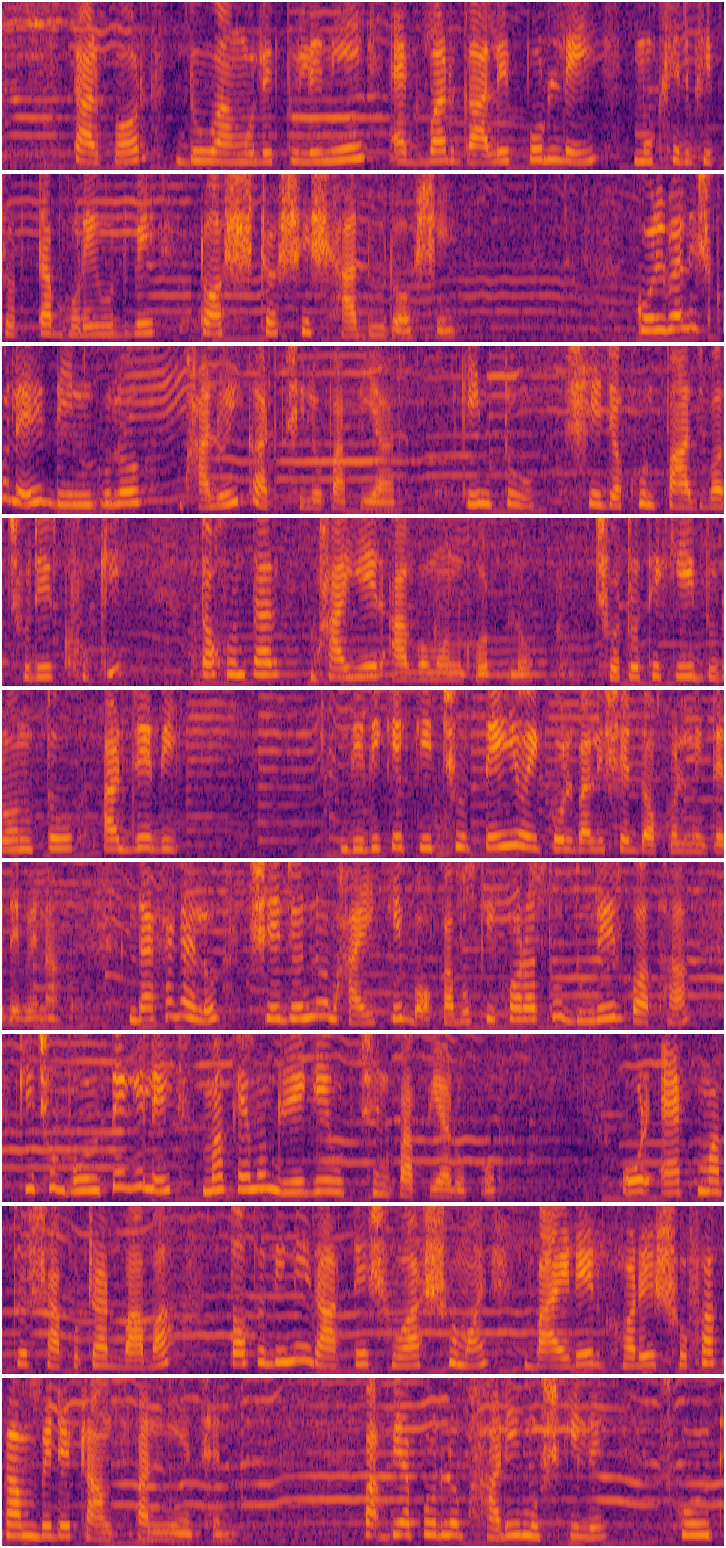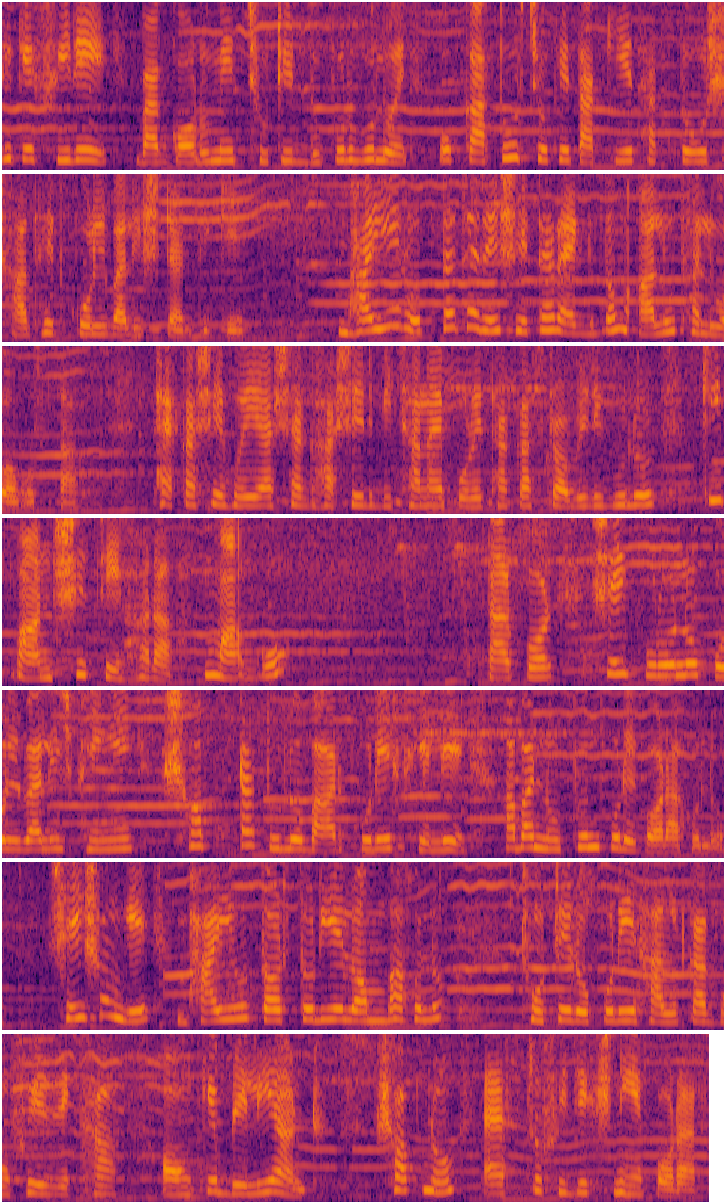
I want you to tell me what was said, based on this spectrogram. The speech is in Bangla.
তারপর দু আঙুলে তুলে নিয়ে একবার গালে পড়লেই মুখের ভিতরটা ভরে উঠবে টসটসে স্বাদু রসে। কোলবালিশ কোলে দিনগুলো ভালোই কাটছিল পাপিয়ার, কিন্তু সে যখন পাঁচ বছরের খুকি তখন তার ভাইয়ের আগমন ঘটল। ছোট থেকেই দুরন্ত আর যে দি দিদিকে কিছুতেই ওই কোলবালিশের দখল নিতে দেবে না। দেখা গেল সেজন্য ভাইকে বকাবকি করা তো দূরের কথা, কিছু বলতে গেলেই মা কেমন রেগে উঠছেন পাপিয়ার উপর। ওর একমাত্র সাপোটার বাবা ততদিনে রাতে শোয়ার সময় বাইরের ঘরের সোফা কাম বেডে ট্রান্সফার নিয়েছেন। পাপিয়া পড়ল ভারী মুশকিলে। স্কুল থেকে ফিরে বা গরমের ছুটির দুপুরগুলোয় ও কাতর চোখে তাকিয়ে থাকতো ওর সাধের কোলবালিশটার দিকে। ভাইয়ের অত্যাচারে সেটার একদম আলুথালু অবস্থা। ফ্যাকাশে হয়ে আসা ঘাসের বিছানায় পড়ে থাকা স্ট্রবেরিগুলোর কি পানসে চেহারা মাগো তারপর সেই পুরনো কোলবালিশ ভেঙে সবটা তুলো বার করে ফেলে আবার নতুন করে গড়া হলো। সেই সঙ্গে ভাইও তরতরিয়ে লম্বা হলো। ঠোঁটের ওপরে হালকা গোফের রেখা, অঙ্কে ব্রিলিয়ান্ট। স্বপ্ন অ্যাস্ট্রোফিজিক্স নিয়ে পড়ার।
